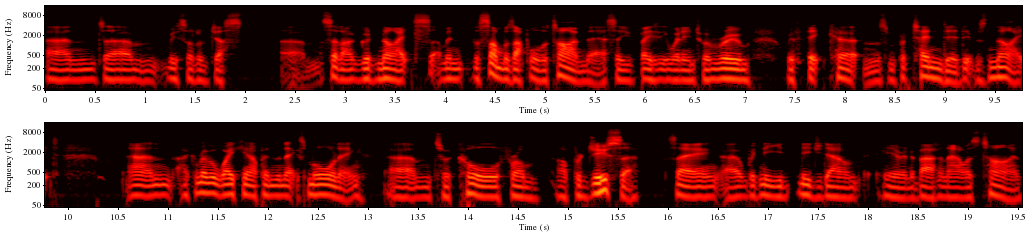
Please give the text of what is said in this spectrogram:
and um, we sort of just um, said our good nights. I mean, the sun was up all the time there, so you basically went into a room with thick curtains and pretended it was night. And I can remember waking up in the next morning um, to a call from our producer saying uh, we need need you down here in about an hour's time,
